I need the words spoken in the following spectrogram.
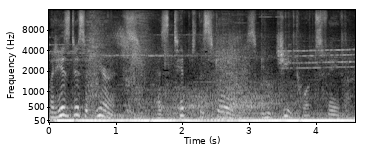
but his disappearance has tipped the scales in G-Corp's favor.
